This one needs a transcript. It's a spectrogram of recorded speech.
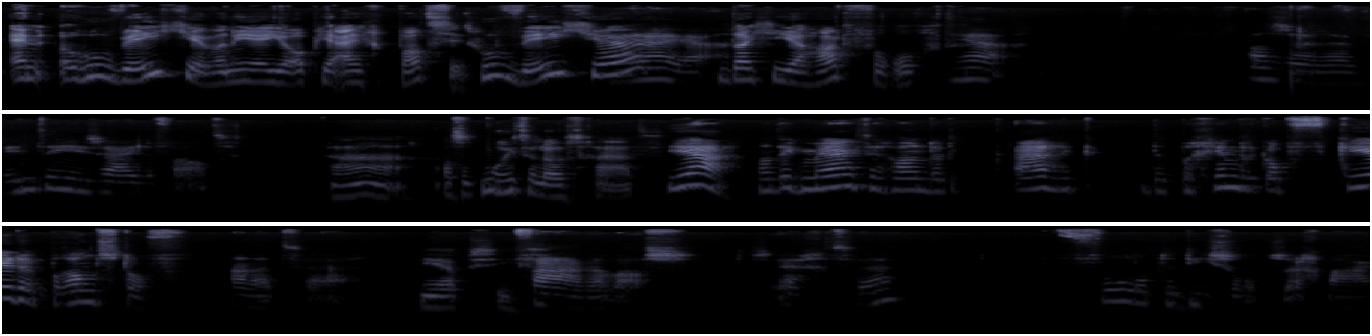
En hoe weet je wanneer je op je eigen pad zit? Hoe weet je Ja, dat je je hart volgt? ja. Als er eh, wind in je zeilen valt. Ah, als het moeiteloos gaat. Ja, want ik merkte gewoon dat ik eigenlijk het begin dat ik op verkeerde brandstof aan het eh, Ja, precies. varen was. Dus echt hè, vol op de diesel, zeg maar.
